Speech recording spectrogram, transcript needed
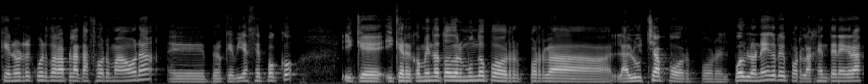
que no recuerdo la plataforma ahora, eh, pero que vi hace poco, y que, y que recomiendo a todo el mundo por, por la, lucha por, por, el pueblo negro y por la gente negra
